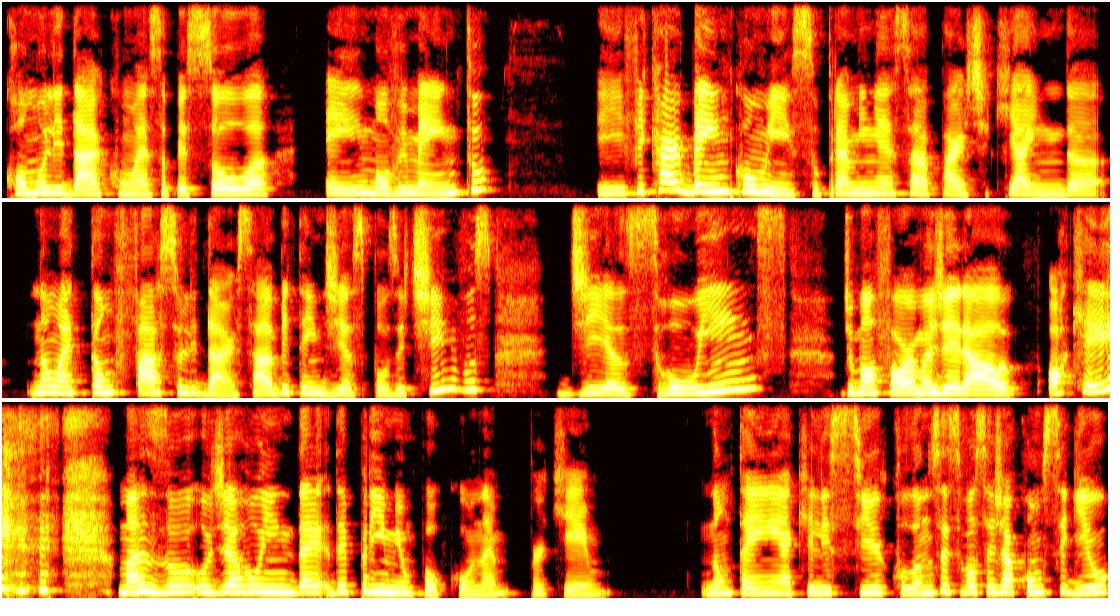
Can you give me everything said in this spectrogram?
como lidar com essa pessoa em movimento e ficar bem com isso. Para mim, essa parte que ainda não é tão fácil lidar, sabe? Tem dias positivos, dias ruins, de uma forma geral, ok, mas o, o dia ruim de, deprime um pouco, né? Porque não tem aquele círculo. Eu não sei se você já conseguiu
